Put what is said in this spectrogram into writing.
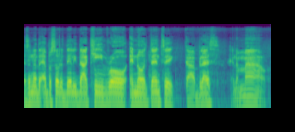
It's another episode of Daily Dakeem Raw and Authentic. God bless, and I'm out.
